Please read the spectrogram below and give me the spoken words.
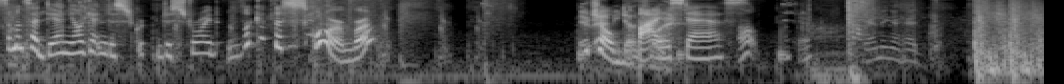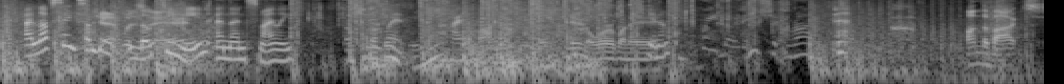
Someone said Danielle getting destroyed. Look at the score, bro. With your Already done for. biased ass. Oh, okay. Scanning ahead. I love saying something Jett was low key mean and then smiling. Oh, she went behind the box. Getting an orb on A. You know? You should run. On the box.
